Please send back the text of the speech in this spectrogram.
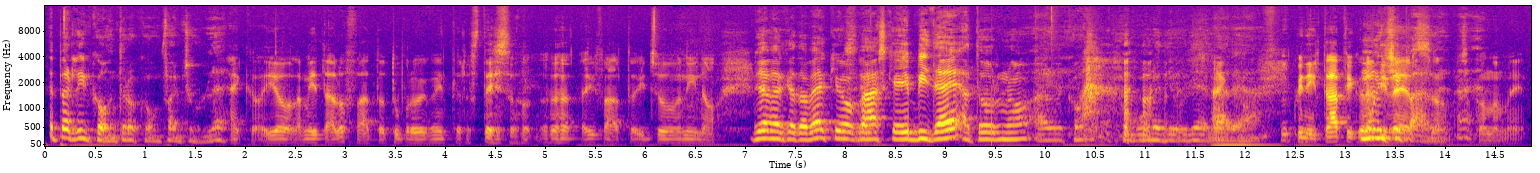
e per l'incontro con fanciulle. Ecco, io la mia età l'ho fatto, tu probabilmente lo stesso hai fatto, i giovani no. Via Mercato Vecchio, sì. Vasche e Bidet attorno al comune di Udine, l'area ecco. Quindi il traffico era diverso, eh. secondo me.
